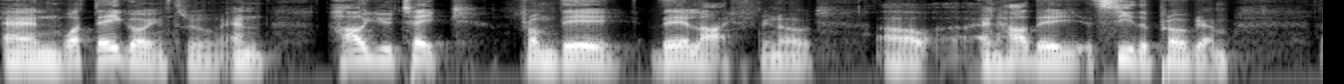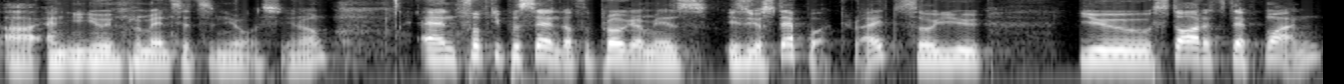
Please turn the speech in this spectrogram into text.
and what they're going through and how you take from their their life, you know, uh, and how they see the program, uh, and you implement it in yours, you know. And 50% of the program is is your step work, right? So you you start at step one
